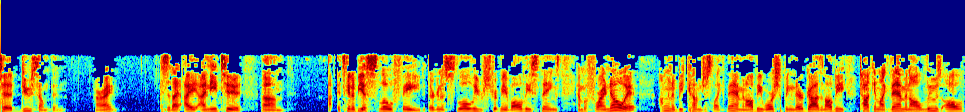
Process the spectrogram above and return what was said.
to do something. All right? He said, I, I, I need to, um, it's going to be a slow fade. They're going to slowly strip me of all these things, and before I know it, I'm going to become just like them, and I'll be worshiping their gods, and I'll be talking like them, and I'll lose all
